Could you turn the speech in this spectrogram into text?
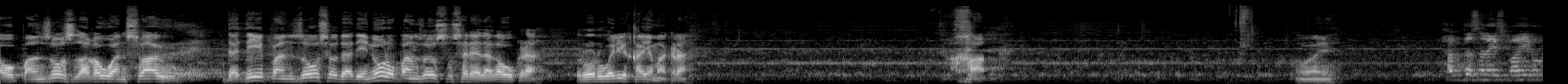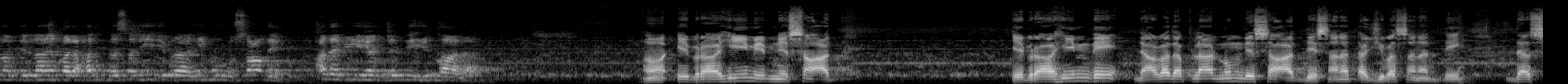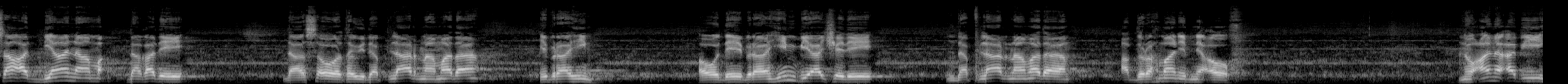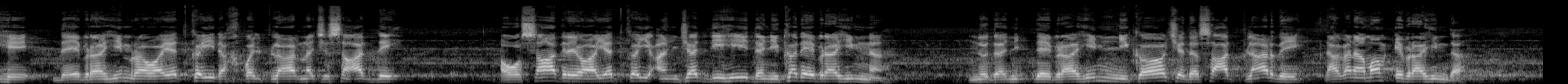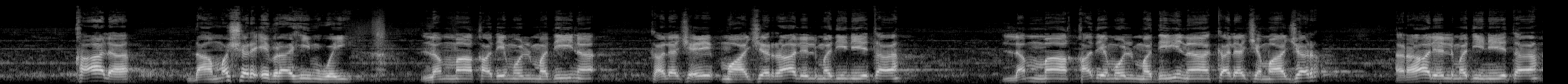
او پنځوس دغه انصارو د دې پنځوسو د دې نورو پنځوسو سره دغه وکړه رورولي قیمه کړه ښه وایه حدثنا اسماعيل بن عبد الله قال حدثني ابراهيم بن سعد عن ابيه عن جده قال ابراهيم ابن سعد ابراهيم دی داغه د پلار نوم دی سعد دی سند عجیبه سند دی د سعد بیا نام دغه دی دا څه ورته وي د پلار نامه ده ابراهیم او د ابراهیم بیا چې دی د پلار نامه ده عبدالرحمن ابن عوف نو عن ابیه د ابراهیم روایت کوي د خپل پلار نه چې سعد دی او سعد روایت کوي عن جده د نیکه د ابراهیم نه نو د ابراهیم نیکه چې د سعد پلار دی د هغه نامه ابراهیم ده قال دا مشر ابراهیم وی لما قدم المدینه کله چې مهاجر رالل مدینې ته لما قدم المدینه کله چې مهاجر رالل مدینې ته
